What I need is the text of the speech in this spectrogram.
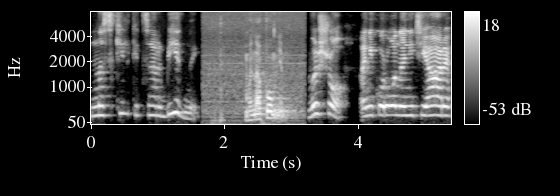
наскільки цар бідний. Мы напомним. Ви що? Ані корона, ані тіари,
